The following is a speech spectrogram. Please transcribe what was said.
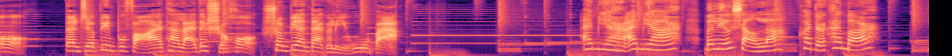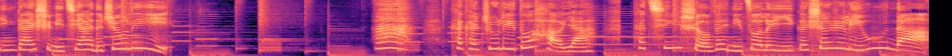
哦，但这并不妨碍他来的时候顺便带个礼物吧。埃米尔，埃米尔，门铃响了，快点开门！应该是你亲爱的朱莉。啊，看看朱莉多好呀，她亲手为你做了一个生日礼物呢。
